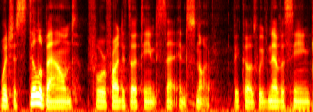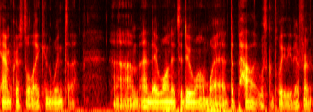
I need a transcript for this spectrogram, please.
which are still abound, for Friday Thirteenth set in snow, because we've never seen Camp Crystal Lake in winter. Um, and they wanted to do one where the palette was completely different.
